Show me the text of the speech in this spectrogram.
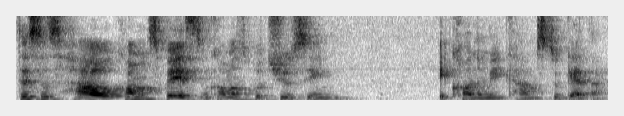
this is how commons-based and commons-producing economy comes together.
